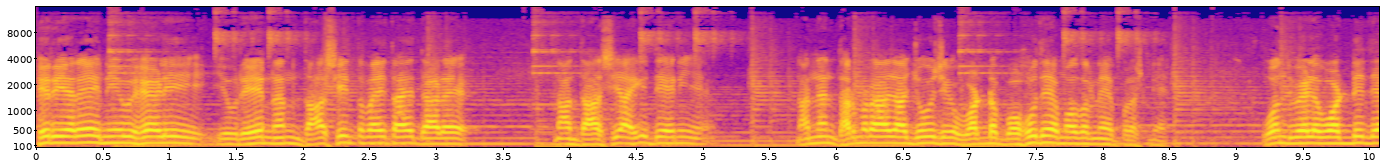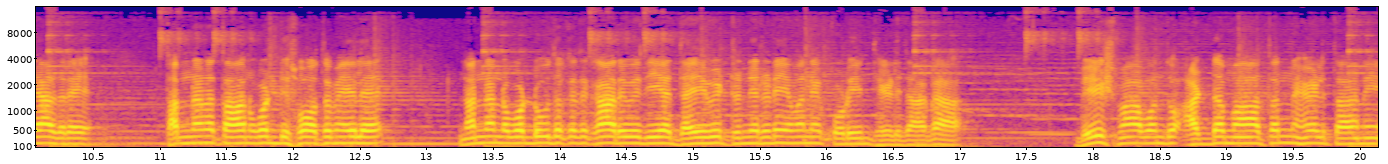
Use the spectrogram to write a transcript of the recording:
ಹಿರಿಯರೇ, ನೀವು ಹೇಳಿ, ಇವರೇನು ನನ್ನ ದಾಸಿ ಅಂತ ಬೈತಾ ಇದ್ದಾಳೆ. ನಾನು ದಾಸಿಯಾಗಿದ್ದೇನೆ. ನನ್ನನ್ನು ಧರ್ಮರಾಜ ಜೋಜಿಗೆ ಒಡ್ಡಬಹುದೇ ಮೊದಲನೇ ಪ್ರಶ್ನೆ. ಒಂದು ವೇಳೆ ಒಡ್ಡಿದ್ದೆ ಆದರೆ ತನ್ನನ್ನು ತಾನು ಒಡ್ಡಿ ಸೋತ ಮೇಲೆ ನನ್ನನ್ನು ಒಡ್ಡುವುದಕ್ಕೆ ಕಾರ್ಯವಿದೆಯೇ ದಯವಿಟ್ಟು ನಿರ್ಣಯವನ್ನೇ ಕೊಡಿ ಅಂತ ಹೇಳಿದಾಗ ಭೀಷ್ಮ ಒಂದು ಅಡ್ಡ ಮಾತನ್ನು ಹೇಳ್ತಾನೆ.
